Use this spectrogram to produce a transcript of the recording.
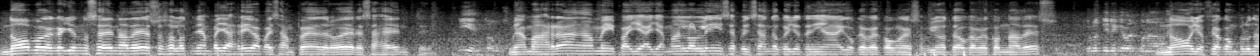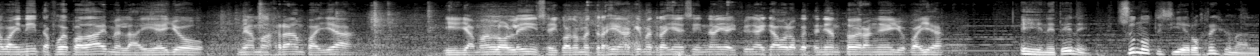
No, porque yo no sé nada de eso, solo tenían para allá arriba, para San Pedro, era esa gente. ¿Y entonces? Me amarran a mí para allá, llaman los linces pensando que yo tenía algo que ver con eso, yo no tengo que ver con nada de eso. ¿Tú no tienes que ver con nada de No, yo fui a comprar una vainita, fue para dármela y ellos me amarran para allá y llaman los linces y cuando me trajían aquí me trajían sin nada y al fin y al cabo lo que tenían todo eran ellos para allá. NTN, su noticiero regional.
